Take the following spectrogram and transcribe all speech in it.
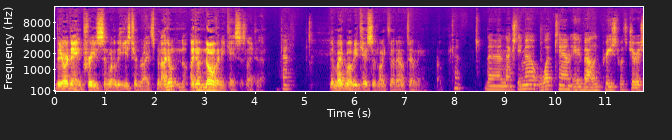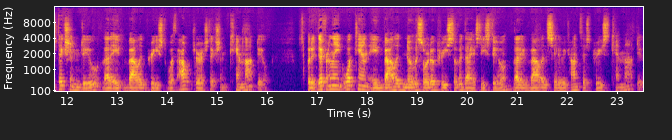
be ordained priests in one of the Eastern rites. But I don't know, I don't know of any cases like that. Okay. There might well be cases like that out there. Okay. Then next email, what can a valid priest with jurisdiction do that a valid priest without jurisdiction cannot do? To put it differently, what can a valid Novus Ordo priest of a diocese do that a valid sedevacantist priest cannot do?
